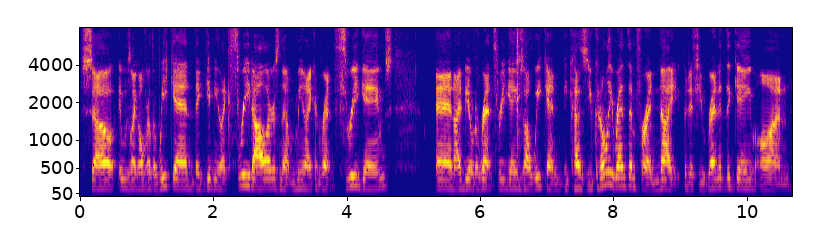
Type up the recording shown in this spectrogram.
So it was like over the weekend, they'd give me like $3 and that would mean I could rent 3 games and I'd be able to rent 3 games all weekend because you could only rent them for a night, but if you rented the game on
